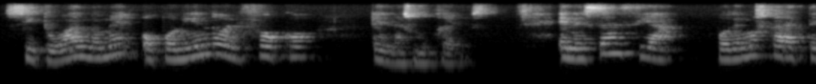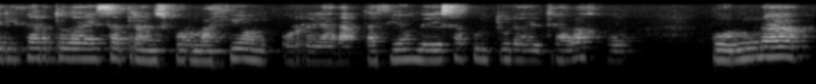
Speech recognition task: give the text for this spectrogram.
situándome o poniendo el foco en las mujeres. En esencia, podemos caracterizar toda esa transformación o readaptación de esa cultura del trabajo por una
